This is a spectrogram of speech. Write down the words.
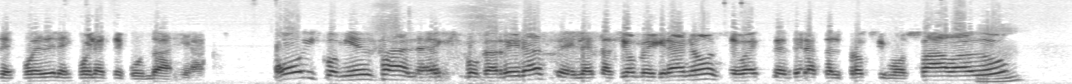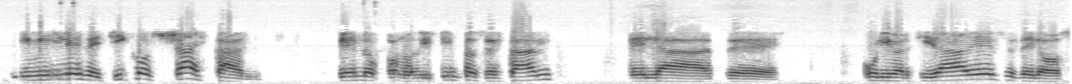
después de la escuela secundaria. Hoy comienza la Expo Carreras, la estación Belgrano se va a extender hasta el próximo sábado y miles de chicos ya están viendo por los distintos stands de las eh, universidades, de los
